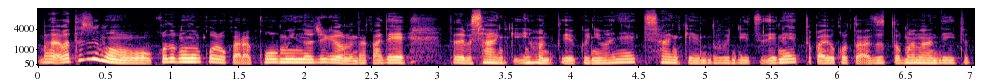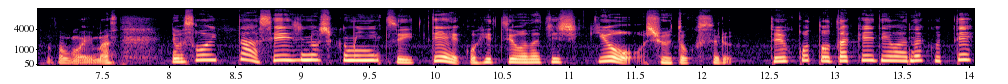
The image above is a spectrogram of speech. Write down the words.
まあ、私どもも子どもの頃から公務員の授業の中で例えば三日本っていう国はね三権分立でねとかいうことはずっと学んでいたと思います。でもそういった政治の仕組みについてこう必要な知識を習得するということだけではなくて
